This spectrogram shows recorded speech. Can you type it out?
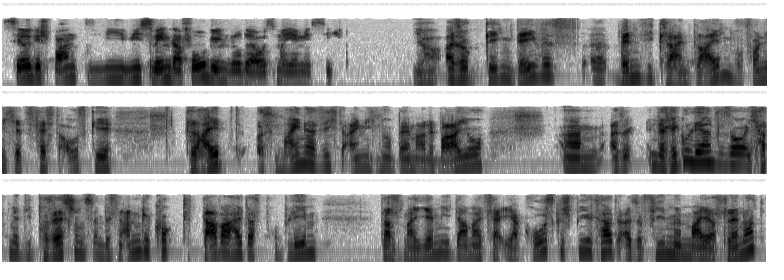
sehr gespannt, wie, wie Sven da vorgehen würde aus Miamis Sicht. Ja, also gegen Davis, äh, wenn sie klein bleiben, wovon ich jetzt fest ausgehe, bleibt aus meiner Sicht eigentlich nur Bam Adebayo. Ähm, also in der regulären Saison, ich hatte mir die Possessions ein bisschen angeguckt, da war halt das Problem, dass Miami damals ja eher groß gespielt hat, also viel mit Myers Leonard.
